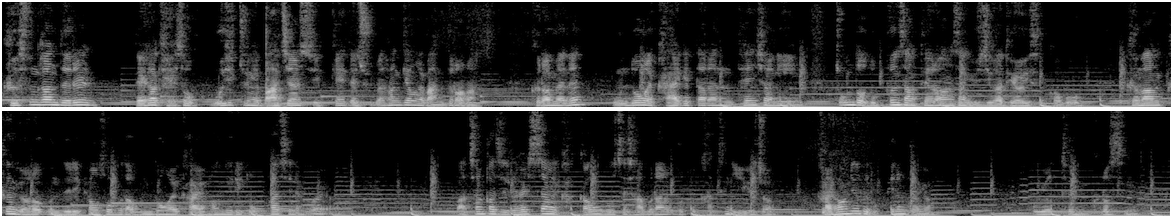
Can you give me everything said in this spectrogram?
그 순간들을 내가 계속 무의식 중에 맞이할 수 있게 내 주변 환경을 만들어라 그러면은 운동을 가야겠다는 텐션이 좀 더 높은 상태로 항상 유지가 되어 있을 거고 그만큼 여러분들이 평소보다 운동을 갈 확률이 높아지는 거예요. 마찬가지로 헬스장을 가까운 곳에 잡으라는 것도 같은 이유죠. 갈 확률을 높이는 거예요. 뭐 여튼 그렇습니다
